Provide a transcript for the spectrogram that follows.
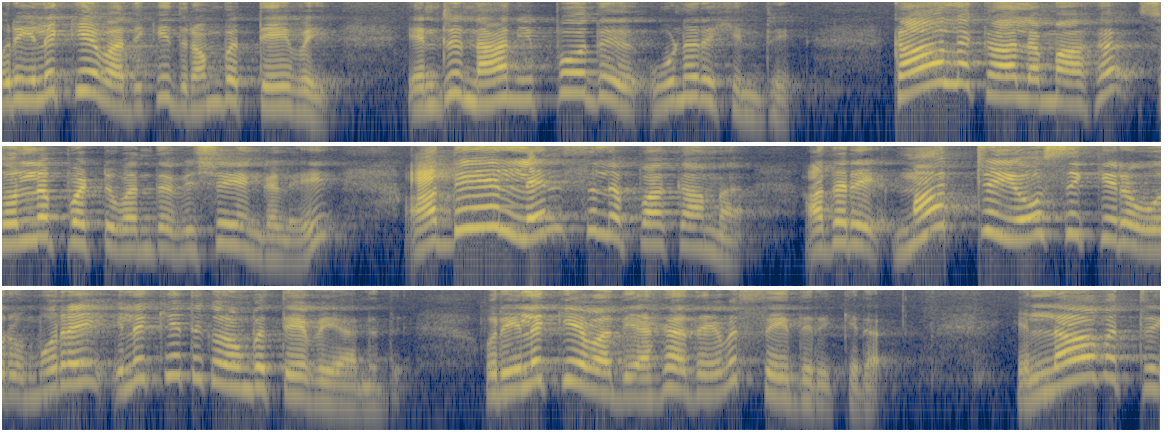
ஒரு இலக்கியவாதிக்கு இது ரொம்ப தேவை என்று நான் இப்போது உணர்கின்றேன். கால காலமாக சொல்லப்பட்டு வந்த விஷயங்களை அதே லென்ஸில் பார்க்காம அதனை மாற்றி யோசிக்கிற ஒரு முறை இலக்கியத்துக்கு ரொம்ப தேவையானது. ஒரு இலக்கியவாதியாக அதை அவர் செய்திருக்கிறார். எல்லாவற்றையும்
